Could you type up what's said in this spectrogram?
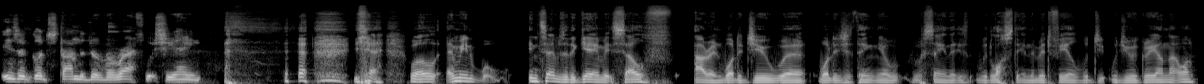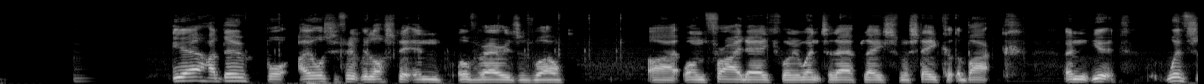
He's a good standard of a ref, which he ain't. yeah. Well, I mean, in terms of the game itself, Aaron, what did you uh, what did you think? You know, we we're saying that we'd lost it in the midfield. Would you would you agree on that one? Yeah, I do, but I also think we lost it in other areas as well. Uh, on Friday when we went to their place, mistake at the back, and you with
